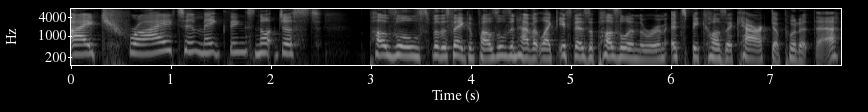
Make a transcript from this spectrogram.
I try to make things not just puzzles for the sake of puzzles and have it like if there's a puzzle in the room, it's because a character put it there.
